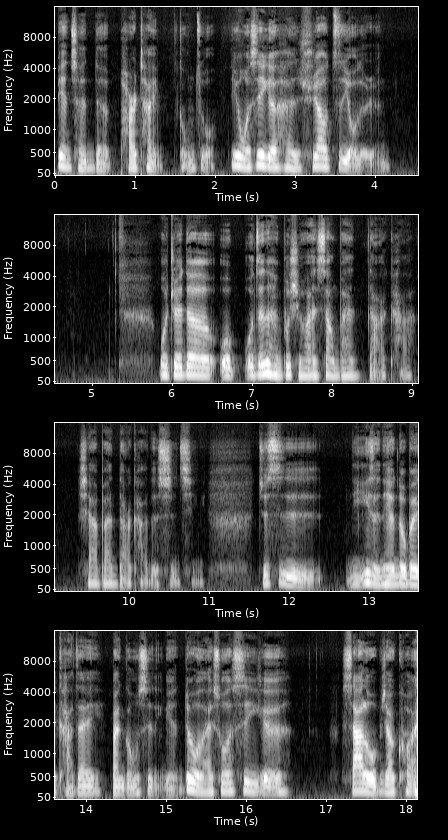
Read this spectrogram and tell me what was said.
变成的 part time 工作，因为我是一个很需要自由的人。我觉得我我真的很不喜欢上班打卡、下班打卡的事情，就是。你一整天都被卡在办公室里面，对我来说是一个杀了我比较快。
